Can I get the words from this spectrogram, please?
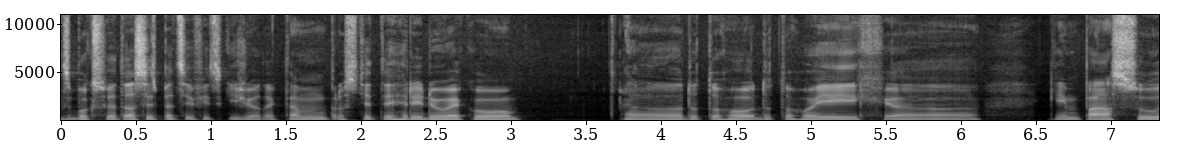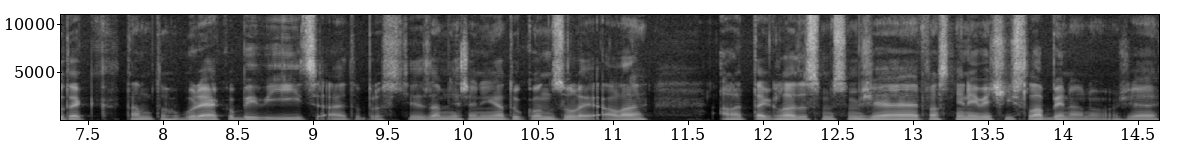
Xboxu je to asi specifický, že jo? tak tam prostě ty hry jdou jako uh, do, toho, do toho jejich uh, Game Passu, tak tam toho bude jakoby víc a je to prostě zaměřený na tu konzoli, ale ale takhle to si myslím, že je vlastně největší slabina, no, že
